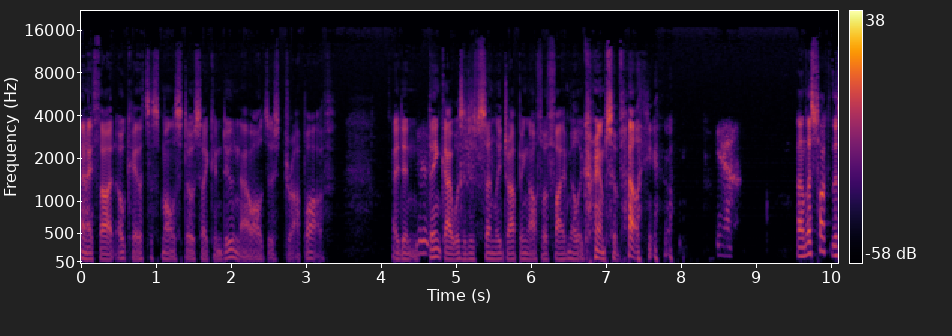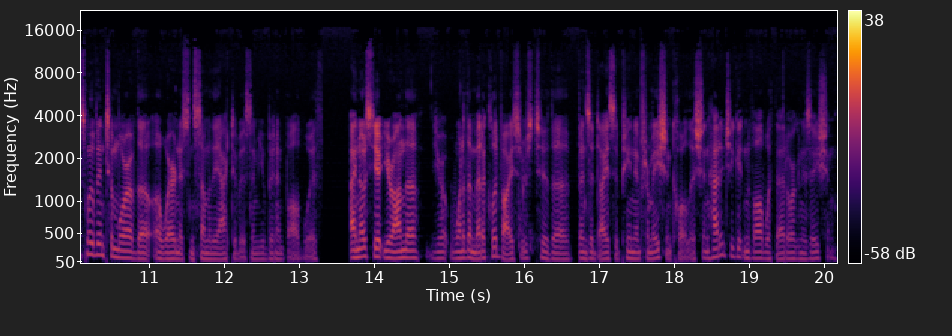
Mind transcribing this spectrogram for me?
and I thought, okay, that's the smallest dose I can do now. I'll just drop off. I didn't Mhm. think I was just suddenly dropping off of five milligrams of Valium. Yeah. Um, let's talk. Let's move into more of the awareness and some of the activism you've been involved with. I noticed you're on the you're one of the medical advisors to the Benzodiazepine Information Coalition. How did you get involved with that organization?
